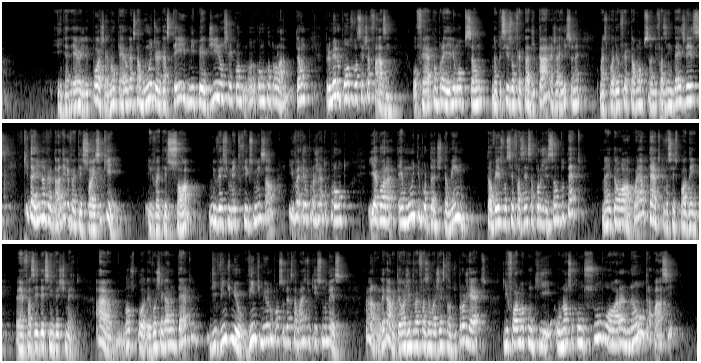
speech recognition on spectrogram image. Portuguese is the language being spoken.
Entendeu? Ele, poxa, eu não quero gastar muito, eu gastei, me perdi, não sei como, como controlar. Então, primeiro ponto vocês já fazem ofertam para ele uma opção, não precisa ofertar de cara já isso, né? Mas pode ofertar uma opção de fazer em 10 vezes, que daí na verdade ele vai ter só isso aqui. Ele vai ter só um investimento fixo mensal e vai ter o projeto pronto. E agora é muito importante também, talvez você fazer essa projeção do teto. Né? Então, ó, qual é o teto que vocês podem é, fazer desse investimento? Ah, vamos supor, eu vou chegar num teto de 20 mil. 20 mil eu não posso gastar mais do que isso no mês. Não, legal, então a gente vai fazer uma gestão de projetos, de forma com que o nosso consumo hora não ultrapasse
